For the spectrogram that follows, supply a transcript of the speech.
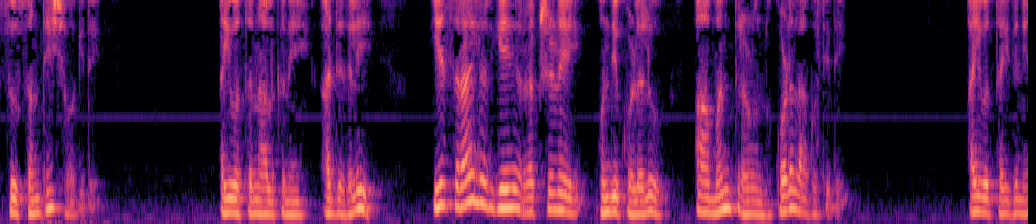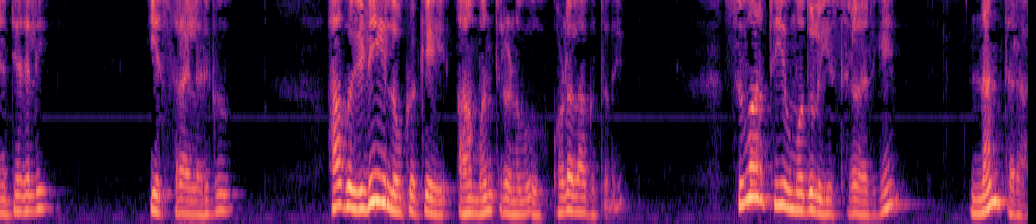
ಸುಸಂದೇಶವಾಗಿದೆ. ಐವತ್ತ ನಾಲ್ಕನೇ ಅಧ್ಯದಲ್ಲಿ ಇಸ್ರಾಯೇಲರಿಗೆ ರಕ್ಷಣೆ ಹೊಂದಿಕೊಳ್ಳಲು ಆ ಮಂತ್ರವನ್ನು ಕೊಡಲಾಗುತ್ತಿದೆ. ಐವತ್ತೈದನೇ ಅಧ್ಯಾಯದಲ್ಲಿ ಇಸ್ರಾಯೇಲರಿಗೂ ಹಾಗೂ ಇಡೀ ಲೋಕಕ್ಕೆ ಆ ಮಂತ್ರಣವು ಕೊಡಲಾಗುತ್ತದೆ. ಸುವಾರ್ತೆಯು ಮೊದಲು ಇಸ್ರಾಯೇಲರಿಗೆ ನಂತರ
